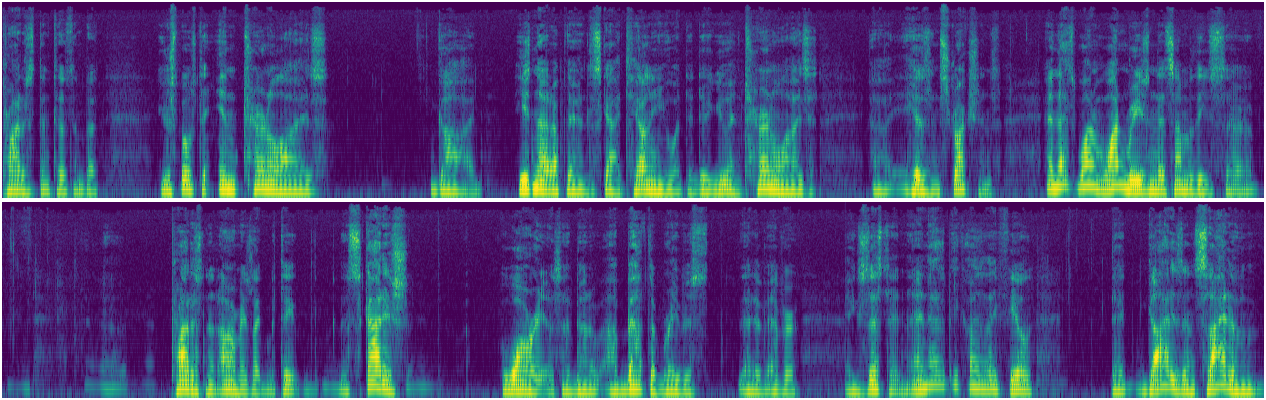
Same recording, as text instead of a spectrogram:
Protestantism, but you're supposed to internalize God. He's not up there in the sky telling you what to do. You internalize uh, his instructions. And that's one, one reason that some of these uh, uh, Protestant armies, like the Scottish warriors have been about the bravest that have ever existed. And that's because they feel that God is inside of them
